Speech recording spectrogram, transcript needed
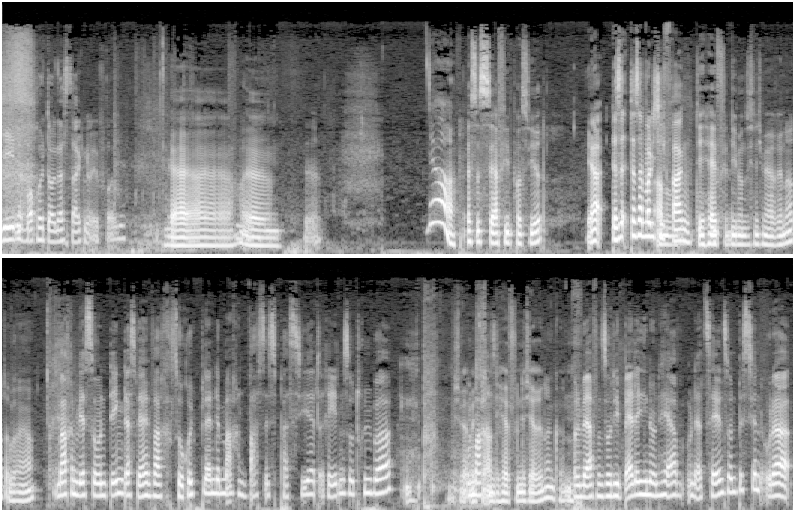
Jede Woche Donnerstag neue Folge. ja, ja, ja. Ähm, Ja. ja, es ist sehr viel passiert. Ja, das, deshalb wollte ich dich Aber fragen. Die Hälfte, die man sich nicht mehr erinnert, aber ja. Machen wir so ein Ding, dass wir einfach so Rückblende machen, was ist passiert, reden so drüber Ich werde mich da an die Hälfte nicht erinnern können. und werfen so die Bälle hin und her und erzählen so ein bisschen? Oder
